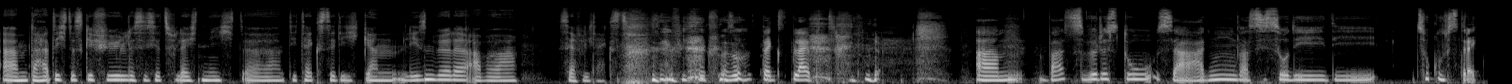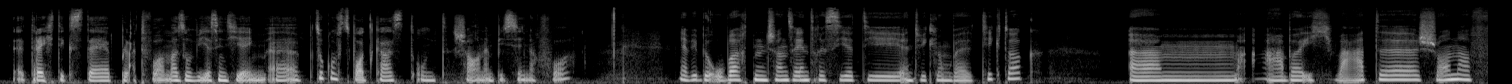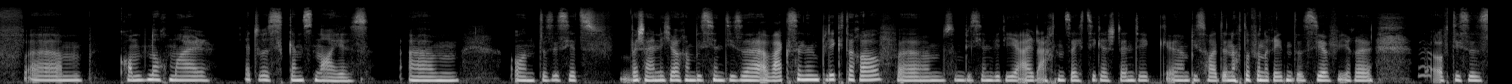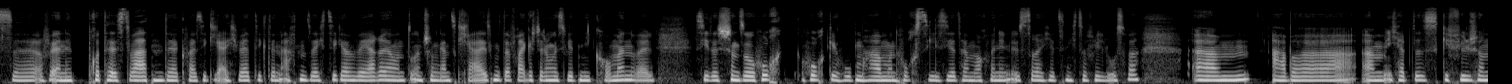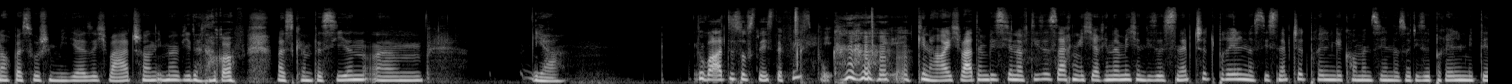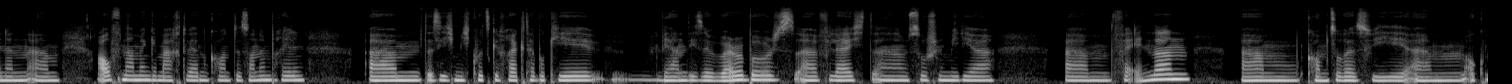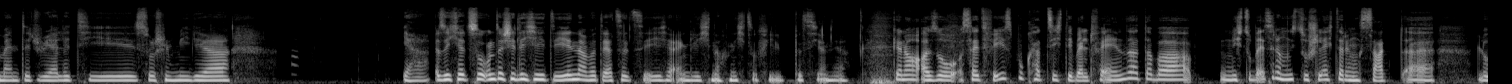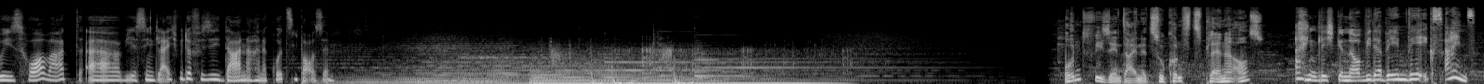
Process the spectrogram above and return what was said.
Ähm, da hatte ich das Gefühl, das ist jetzt vielleicht nicht äh, die Texte, die ich gern lesen würde, aber sehr viel Text. Sehr viel Text, also Text bleibt. Ja. Ähm, was würdest du sagen, was ist so die, die zukunftsträchtigste Plattform? Also wir sind hier im äh, Zukunftspodcast und schauen ein bisschen nach vor. Ja, wir beobachten schon sehr interessiert die Entwicklung bei TikTok. Ähm, aber ich warte schon auf, ähm, kommt noch mal etwas ganz Neues. Ähm, und das ist jetzt wahrscheinlich auch ein bisschen dieser Erwachsenenblick darauf, ähm, so ein bisschen wie die Alt-68er ständig äh, bis heute noch davon reden, dass sie auf ihre, auf dieses, äh, auf einen Protest warten, der quasi gleichwertig den 68er wäre und, und schon ganz klar ist mit der Fragestellung, es wird nie kommen, weil sie das schon so hoch, hochgehoben haben und hochstilisiert haben, auch wenn in Österreich jetzt nicht so viel los war. Ähm, aber ähm, ich habe das Gefühl schon auch bei Social Media, also ich warte schon immer wieder darauf, was kann passieren. Ja. Du wartest aufs nächste Facebook. genau, ich warte ein bisschen auf diese Sachen. Ich erinnere mich an diese Snapchat-Brillen, dass die Snapchat-Brillen gekommen sind, also diese Brillen, mit denen ähm, Aufnahmen gemacht werden konnte, Sonnenbrillen. Ähm, dass ich mich kurz gefragt habe, okay, werden diese Wearables äh, vielleicht äh, Social Media ähm, verändern? Ähm, kommt sowas wie ähm, Augmented Reality, Social Media? Ja, also ich hätte so unterschiedliche Ideen, aber derzeit sehe ich eigentlich noch nicht so viel passieren, ja. Genau, also seit Facebook hat sich die Welt verändert, aber nicht zu besseren und nicht zu schlechteren, sagt äh, Luis Horvath. Äh, wir sind gleich wieder für Sie da nach einer kurzen Pause. Und wie sehen deine Zukunftspläne aus? Eigentlich genau wie der BMW X1.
